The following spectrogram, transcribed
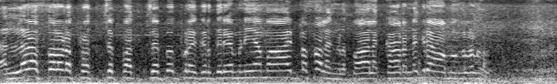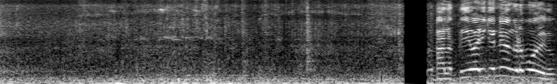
നല്ല രസമാണ്. പച്ച പച്ചപ്പ് പ്രകൃതി രമണീയമായിട്ടുള്ള സ്ഥലങ്ങൾ പാലക്കാടിന്റെ ഗ്രാമങ്ങളാണ് കാലത്ത് ഈ വഴിക്ക് തന്നെ അങ്ങോട്ട് പോയതും.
